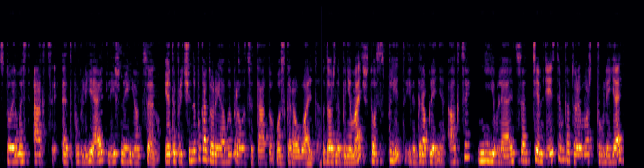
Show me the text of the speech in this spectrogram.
стоимость акции. Это повлияет лишь на ее цену. И это причина, по которой я выбрала цитату Оскара Уальда. Вы должны понимать, что сплит или дробление акций не является тем действием, которое может повлиять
